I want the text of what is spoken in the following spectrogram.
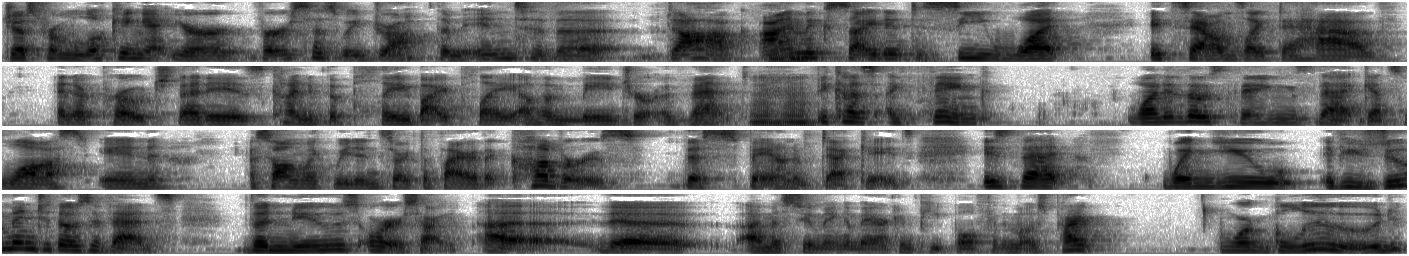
just from looking at your verse as we drop them into the doc, I'm excited to see what it sounds like to have an approach that is kind of the play-by-play of a major event. Because I think one of those things that gets lost in a song like "We Didn't Start the Fire" that covers this span of decades is that when you if you zoom into those events the news or sorry uh the i'm assuming american people for the most part were glued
